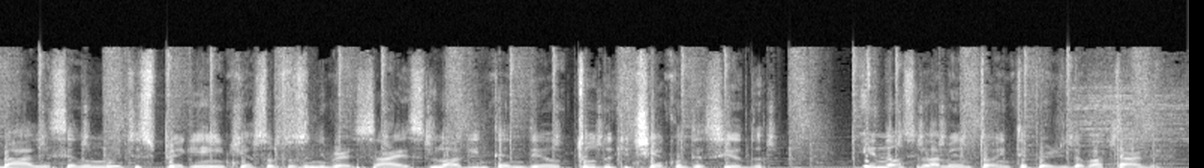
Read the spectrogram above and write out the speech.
Bali, sendo muito experiente em assuntos universais, logo entendeu tudo o que tinha acontecido e não se lamentou em ter perdido a batalha.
